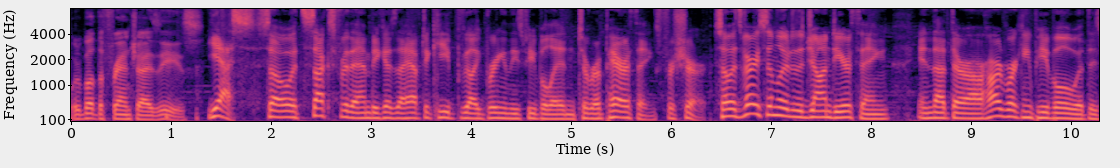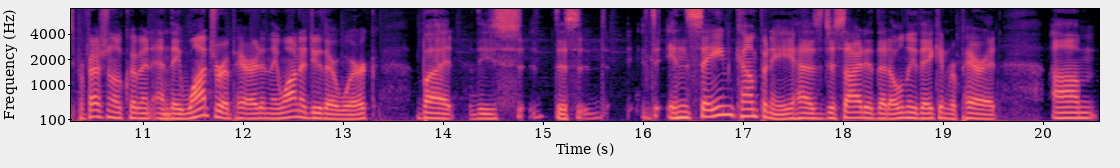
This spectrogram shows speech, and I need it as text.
What about the franchisees? Yes. So it sucks for them because they have to keep like bringing these people in to repair things for sure. So it's very similar to the John Deere thing in that there are hardworking people with these professional equipment and they want to repair it and they want to do their work, but these this insane company has decided that only they can repair it. Um,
